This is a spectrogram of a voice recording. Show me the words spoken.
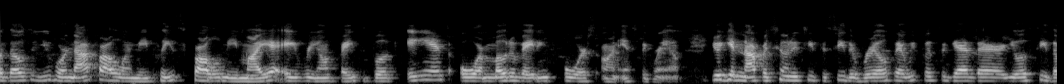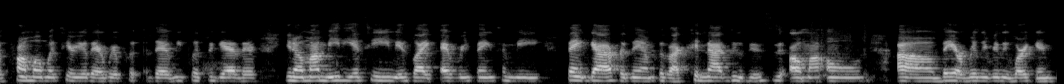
for those of you who are not following me, please follow me, Maya Avery, on Facebook and or Motivating Force on Instagram. You'll get an opportunity to see the reels that we put together. You'll see the promo material that we put that we put together. You know, my media team is like everything to me. Thank God for them because I could not do this on my own. Um, they are really, really working.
